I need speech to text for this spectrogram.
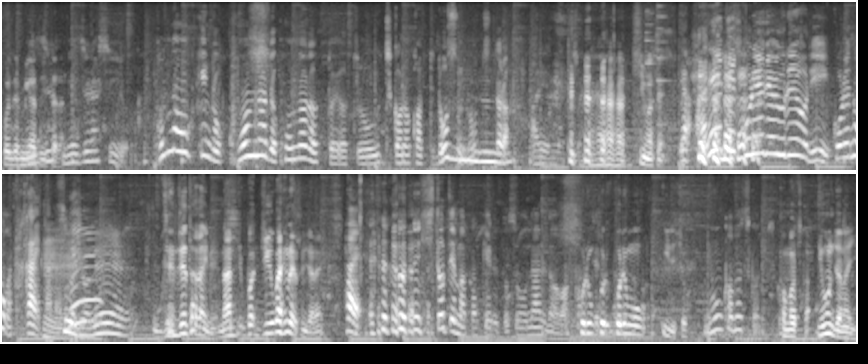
これで実がついたら。珍珍しいよ。こんな大きいのこんなでこんなだったやつをうちから買ってどうすんの？っつったらあれになっちゃう。すいません。いやあれでこれで売るよりこれの方が高いからね、そうでしょうね全然高いね。何十倍10倍ぐらいするんじゃない？はい。ひと手間かけるとそうなるのは分かこれこれこれもいいでしょ？日本カマツカですか？カマツカ日本じゃないよ。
